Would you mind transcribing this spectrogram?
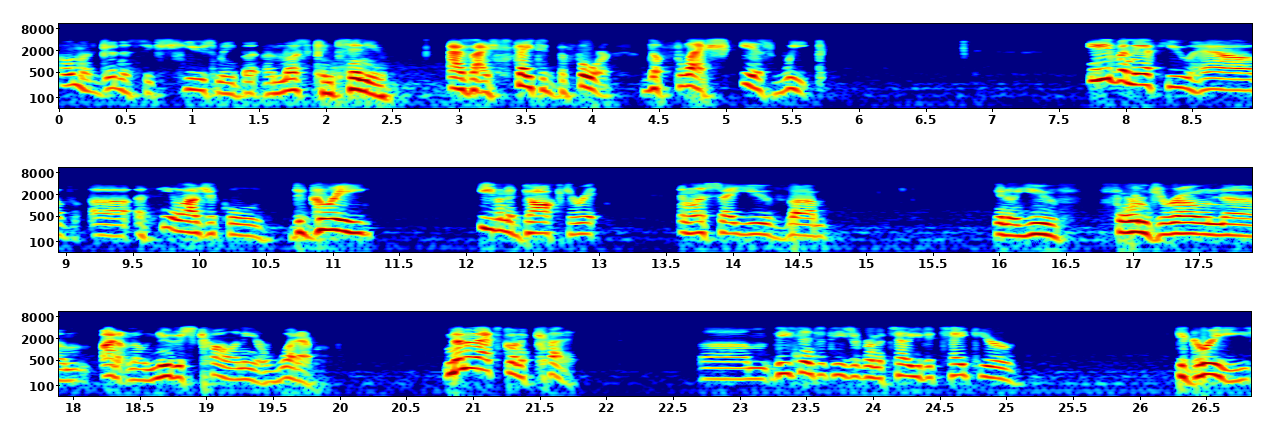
oh my goodness, excuse me, but I must continue. As I stated before, the flesh is weak. Even if you have uh, a theological degree, even a doctorate, and let's say you've, um, you know, you've formed your own, um, I don't know, nudist colony or whatever. None of that's going to cut it. Um, these entities are going to tell you to take your degrees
